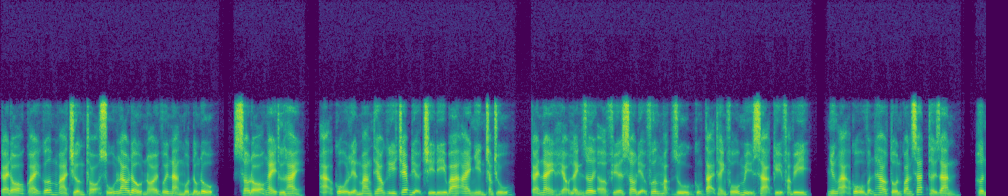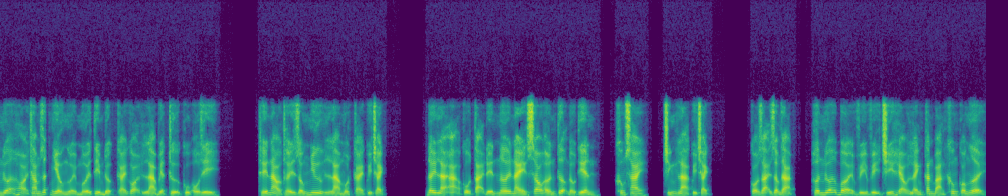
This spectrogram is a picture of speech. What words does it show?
Cái đó quái gớm mà trường thọ xú lao đầu nói với nàng một đống đồ, sau đó ngày thứ hai, ạ cổ liền mang theo ghi chép địa chỉ đi ba ai nhìn chăm chú, cái này hẻo lánh rơi ở phía sau địa phương mặc dù cũng tại thành phố mỹ xạ kỳ phạm vi, nhưng ạ cổ vẫn hao tốn quan sát thời gian, hơn nữa hỏi thăm rất nhiều người mới tìm được cái gọi là biệt thự cụ ổ gì thế nào thấy giống như là một cái quỷ trạch. Đây là ạ cổ tại đến nơi này sau ấn tượng đầu tiên, không sai, chính là quỷ trạch. Cỏ dại rậm rạp, hơn nữa bởi vì vị trí hẻo lánh căn bản không có người,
